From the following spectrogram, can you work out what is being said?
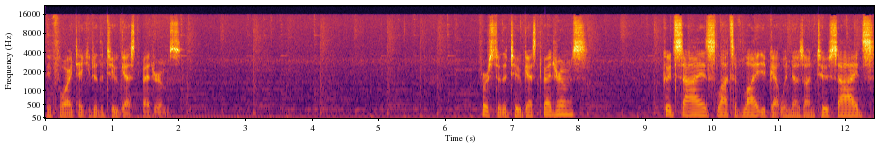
before I take you to the two guest bedrooms. First of the two guest bedrooms Good size, lots of light. You've got windows on two sides.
